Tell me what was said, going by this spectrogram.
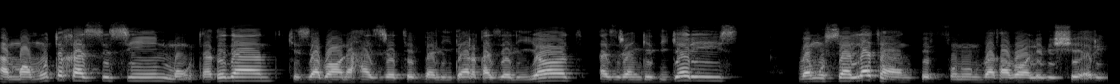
اما متخصصین معتقدند که زبان حضرت ولی در غزلیات از رنگ دیگری است و مسلطند به فنون و قوالب شعری.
